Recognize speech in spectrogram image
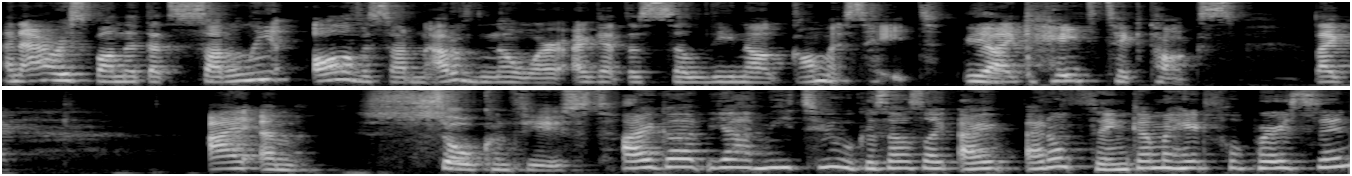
and i responded that suddenly all of a sudden out of nowhere i get the selena gomez hate Yeah. like hate tiktoks like i am so confused I got yeah, me too. Because I was like, I I don't think I'm a hateful person,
